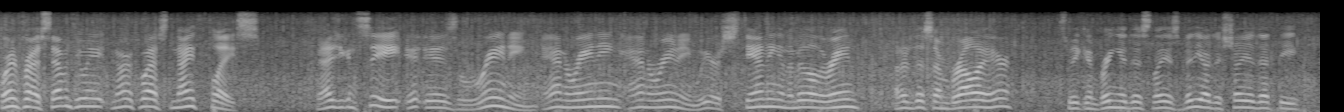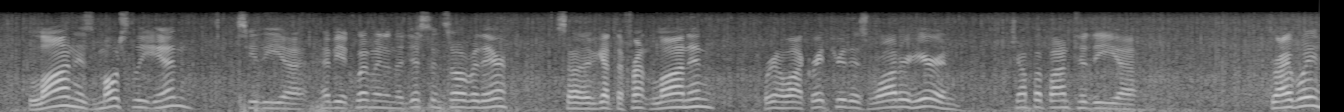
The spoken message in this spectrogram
We're in for a 728 Northwest 9th place. And as you can see, it is raining and raining and raining. We are standing in the middle of the rain under this umbrella here so we can bring you this latest video to show you that the lawn is mostly in. See the uh, heavy equipment in the distance over there. So they've got the front lawn in. We're going to walk right through this water here and jump up onto the uh, driveway.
